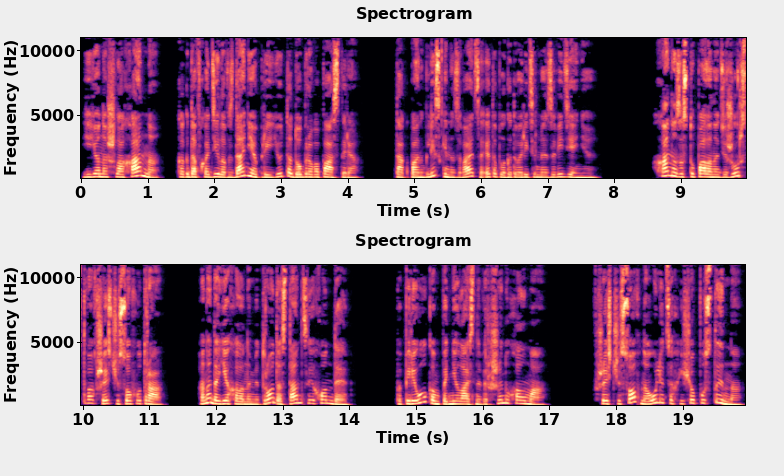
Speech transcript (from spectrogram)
Ее нашла Ханна, когда входила в здание приюта Доброго Пастыря. Так по-английски называется это благотворительное заведение. Ханна заступала на дежурство в 6 часов утра. Она доехала на метро до станции Хонде. По переулкам поднялась на вершину холма. Шесть часов на улицах еще пустынно.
